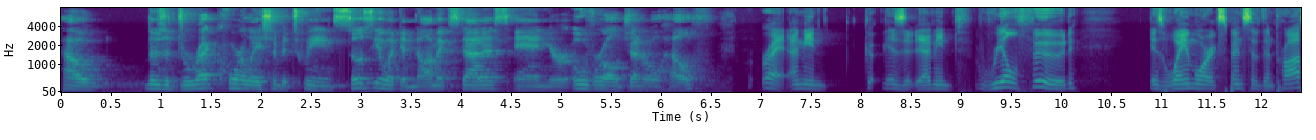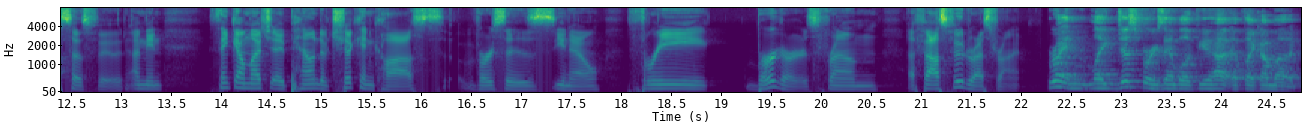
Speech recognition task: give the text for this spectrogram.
how there's a direct correlation between socioeconomic status and your overall general health. Right. I mean, is it? I mean, real food is way more expensive than processed food. I mean, think how much a pound of chicken costs versus you know three burgers from a fast food restaurant. Right, and like just for example, if you have, if like I'm a,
